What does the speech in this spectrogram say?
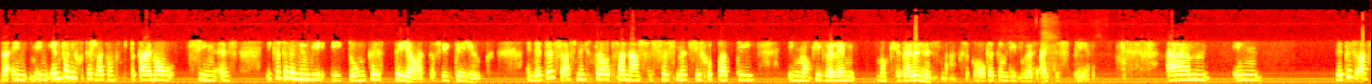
dat in, in een van die goeters wat ons partymal sien is iets wat hulle noem die die donker triad of die driehoek. En dit is as mens praat van narcissisme, psigopatie en Machiavellian Machiavellianisme. Ek sê altyd om die woord uit te spreek. Ehm um, en dit is as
